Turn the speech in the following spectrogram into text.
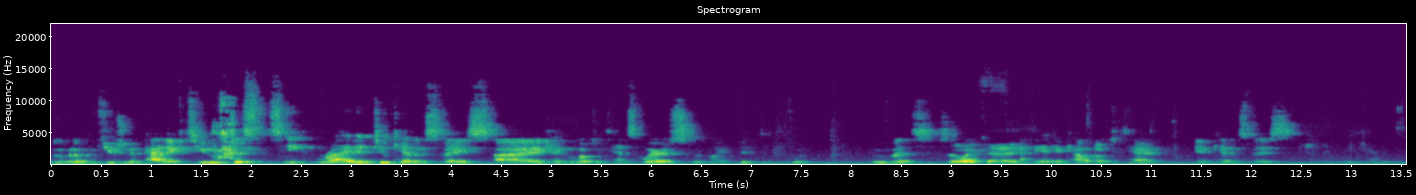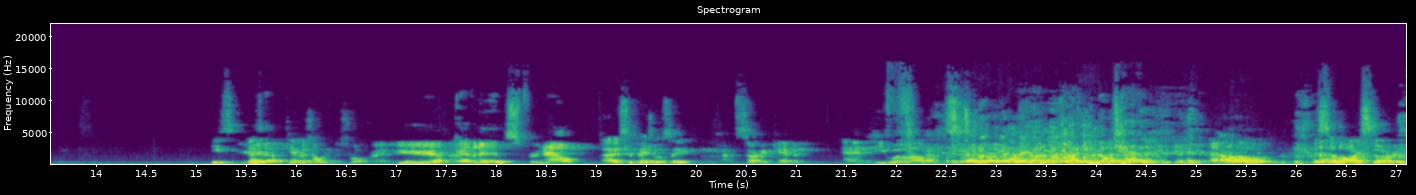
movement of confusion and panic to just sneak right into Kevin's space. I can move up to 10 squares with my 50 foot movement. So I- Okay. I think I can count up to 10 in Kevin's space. He's that's, Yep. Kevin's holding the scroll, right? Yep, Kevin is for now. Uh, Mr. Paige will say, "Mm, "I'm sorry, Kevin," and he will. How do you know Kevin? Oh, it's a long story.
